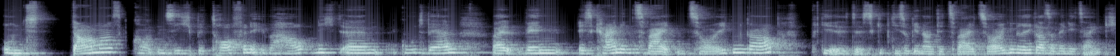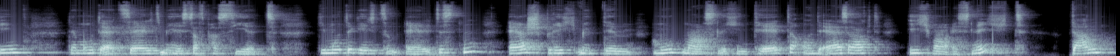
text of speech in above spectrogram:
Und Damals konnten sich Betroffene überhaupt nicht ähm, gut wehren, weil wenn es keinen zweiten Zeugen gab, es gibt die sogenannte Zwei-Zeugen-Regel, also wenn jetzt ein Kind der Mutter erzählt, mir ist das passiert, die Mutter geht zum Ältesten, er spricht mit dem mutmaßlichen Täter und er sagt, ich war es nicht, dann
